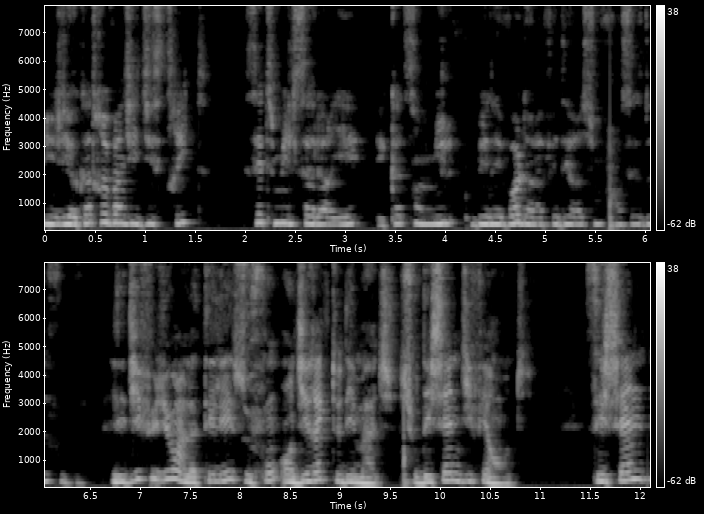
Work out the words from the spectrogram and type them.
Il y a 90 districts, 7000 salariés et 400 000 bénévoles dans la Fédération française de football. Les diffusions à la télé se font en direct des matchs, sur des chaînes différentes. Ces chaînes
